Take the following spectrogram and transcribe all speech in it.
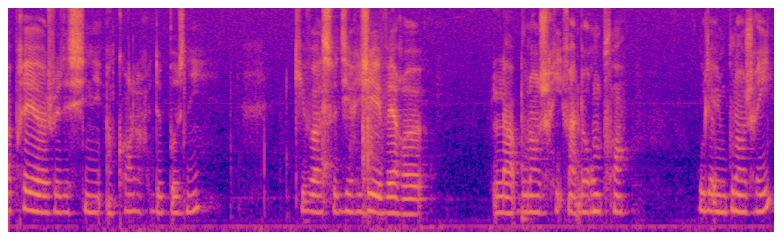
Après, euh, je vais dessiner encore la rue de Bosnie qui va se diriger vers euh, la boulangerie, enfin le rond-point où il y a une boulangerie,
